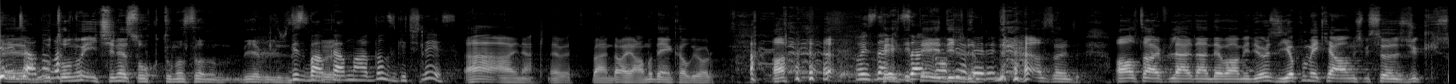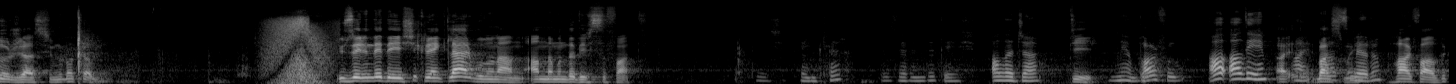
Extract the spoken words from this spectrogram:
e, butonu içine soktu masanın diyebiliriz. Biz Öyle. Balkanlardanız, güçlüyüz. Ha, aynen evet. Ben de ayağımı denk alıyorum. O yüzden Tehdit güzel edildim az önce. Alt harflerden devam ediyoruz. Yapım eki almış bir sözcük soracağız şimdi bakalım. Üzerinde değişik renkler bulunan anlamında bir sıfat. Değişik renkler. Üzerinde değişik. Alaca. Değil. Ne bu? Harf alın. Al, alayım. Ay, Hayır, basmayın. basmıyorum. Harf aldık.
